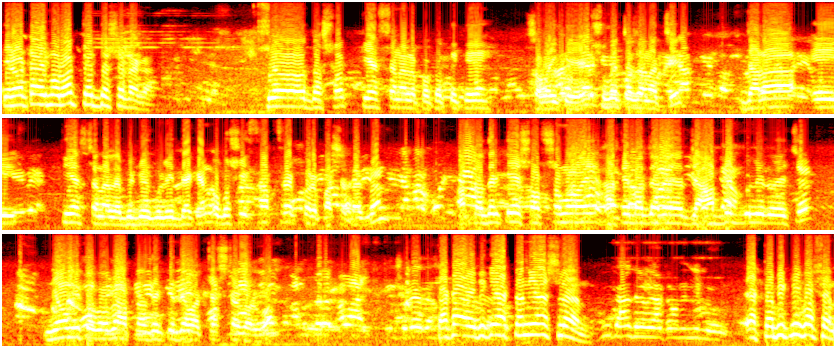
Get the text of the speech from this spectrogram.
তিনটাই মোরগ চোদ্দশো টাকা। প্রিয় দর্শক, টিএস চ্যানেলের পক্ষ থেকে সবাইকে শুভেচ্ছা জানাচ্ছি। যারা এই টিএস চ্যানেলের ভিডিওগুলি দেখেন, অবশ্যই সাবস্ক্রাইব করে পাশে থাকবেন। আপনাদেরকে সব সময় হাটে বাজারে যে আপডেটগুলি রয়েছে, নিয়মিতভাবে আপনাদেরকে দেওয়ার চেষ্টা করব। টাকা এদিকে একটা নিয়ে আসলেন? একটা বিক্রি করছেন।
